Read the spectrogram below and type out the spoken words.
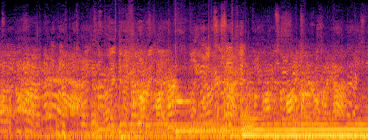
Alright, get us going. Oh my god.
